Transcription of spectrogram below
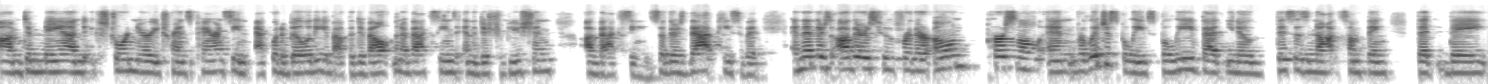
um, demand extraordinary transparency and equitability about the development of vaccines and the distribution of vaccines. So there's that piece of it. And then there's others who, for their own personal and religious beliefs, believe that, you know, this is not something that they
